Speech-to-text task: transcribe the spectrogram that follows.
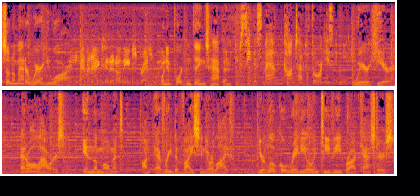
So no matter where you are, We have an accident on the expressway. when important things happen, You see this man, contact authorities immediately. we're here at all hours, in the moment, on every device in your life. Your local radio and TV broadcasters.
